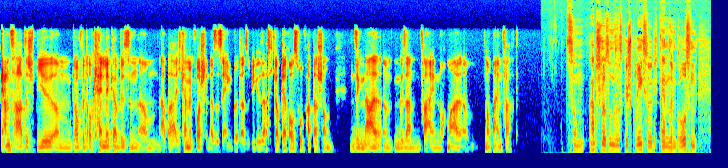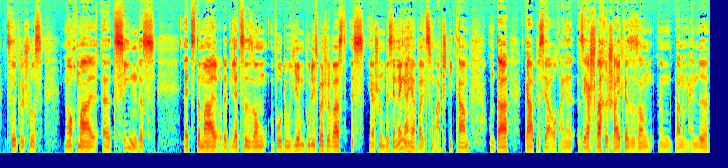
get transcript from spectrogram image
ganz hartes Spiel, ähm, glaube wird auch kein Leckerbissen, ähm, aber ich kann mir vorstellen, dass es eng wird. Also wie gesagt, ich glaube, der Rauswurf hat da schon ein Signal ähm, im gesamten Verein nochmal ähm, noch entfacht. Zum Abschluss unseres Gesprächs würde ich gerne so einen großen Zirkelschluss nochmal äh, ziehen. Das letzte Mal oder die letzte Saison, wo du hier im Bully Special warst, ist ja schon ein bisschen länger her, weil es zum Abstieg kam. Und da gab es ja auch eine sehr schwache Schalker Saison, ähm, dann am Ende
